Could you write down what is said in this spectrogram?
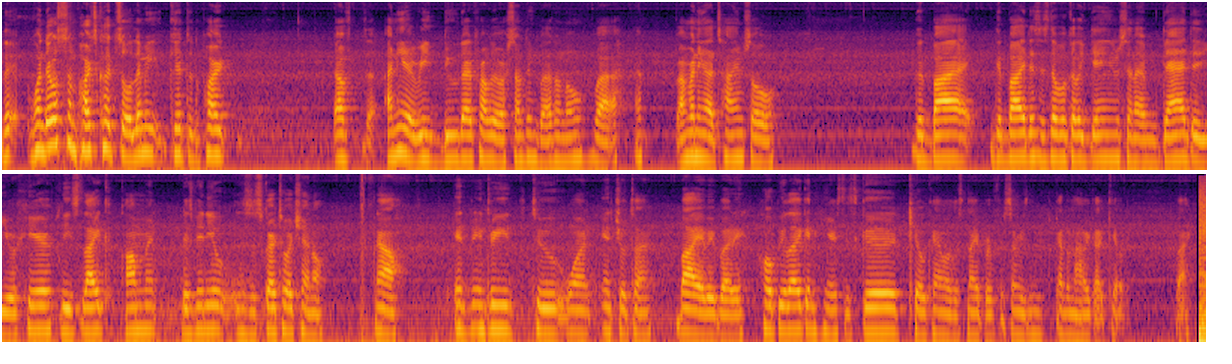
The, when there was some parts cut, so let me get to the part of the, I need to redo that probably or something, but I don't know. But I, I'm running out of time, so goodbye. Goodbye. This is Devil Killer Games, and I'm glad that you're here. Please like, comment this video, and subscribe to our channel. Now, in in three, two, one, intro time. Bye, everybody. Hope you like it. Here's this good kill cam of a sniper. For some reason, I don't know how he got killed. Bye.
